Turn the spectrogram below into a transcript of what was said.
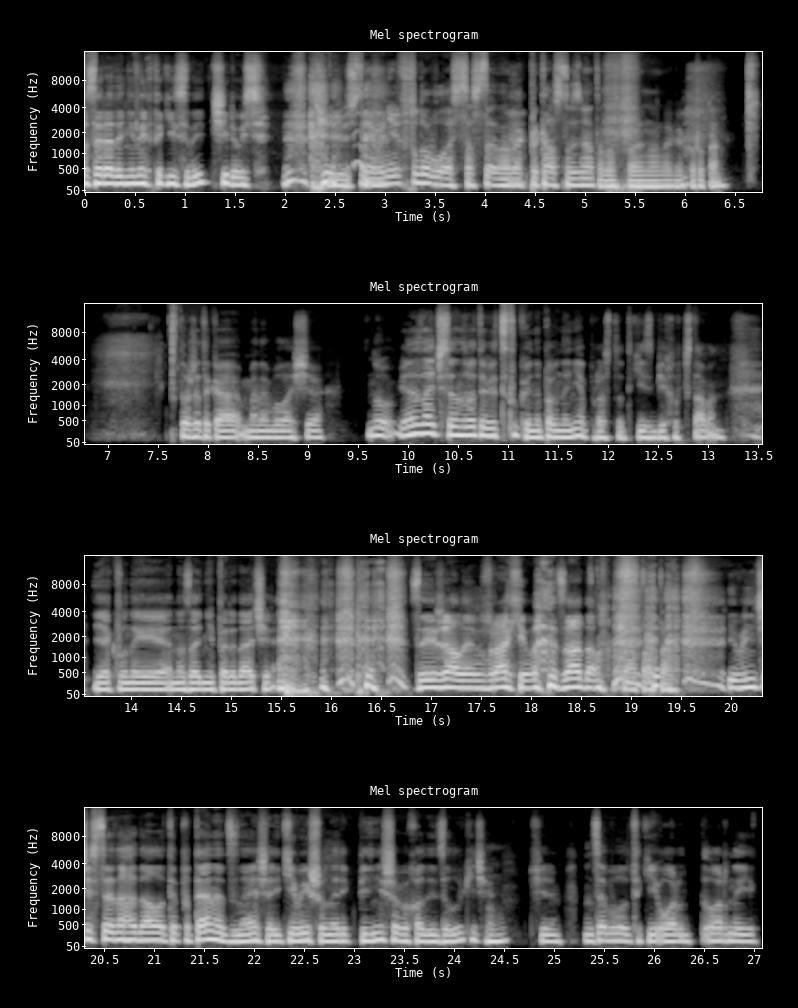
посередині них такий сидить, чилюсь. Чиюсь. Ні, мені сподобалася ця сцена, так прекрасно знята, насправді, така крута. Теж така в мене була ще. Ну, я не знаю, чи це назвати відсилкою, напевно, ні, просто такий збіг обставин. Як вони на задній передачі заїжджали в Рахів задом. Та-та-та. І мені це нагадало, типу, Тенет, знаєш, який вийшов на рік пізніше, виходить за Лукіча Мгм. фільм. Ну, це був такий ор, орний,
